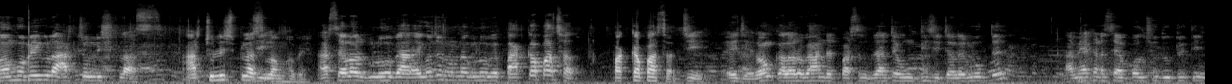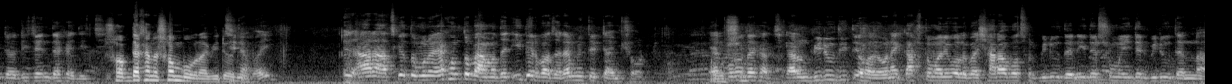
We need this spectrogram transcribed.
লং হবে এগুলো আটচল্লিশ প্লাস আটচল্লিশ প্লাস লং হবে। আর সেলারগুলো হবে আড়াই গজের অন্যগুলো হবে পাক্কা পাঁচ হাত পাক্কা পাঁচ হাত জি এই যে রং কালার হবে হান্ড্রেড পার্সেন্ট গ্যারান্টি এবং ডিজিটালের মধ্যে। আমি এখানে স্যাম্পল শুধু দুই তিনটা ডিজাইন দেখাই দিচ্ছি। সব দেখানো সম্ভব না জি ভিডিওতে না ভাই। আর আজকে তো মনে হয় এখন তো ভাই আমাদের ঈদের বাজার এমনিতে টাইম শর্ট এরপরও দেখাচ্ছি কারণ ভিডিও দিতে হয় অনেক কাস্টমারই বলে ভাই সারা বছর ভিডিও দেন ঈদের সময় ঈদের ভিডিও দেন না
